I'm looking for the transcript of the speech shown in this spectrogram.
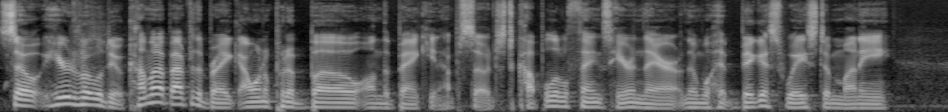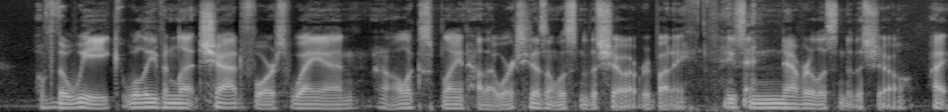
so here's what we'll do. Coming up after the break, I want to put a bow on the banking episode. Just a couple little things here and there. And then we'll hit biggest waste of money of the week. We'll even let Chad Force weigh in, and I'll explain how that works. He doesn't listen to the show. Everybody, he's never listened to the show. I,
